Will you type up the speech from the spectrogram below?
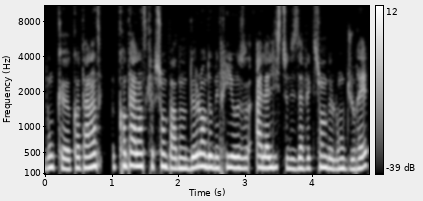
Donc, quant à l'inscription de l'endométriose à la liste des affections de longue durée,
